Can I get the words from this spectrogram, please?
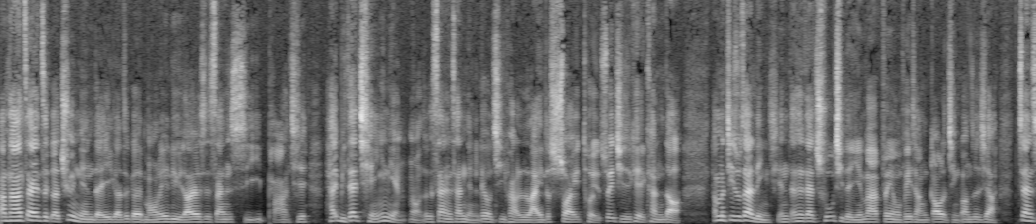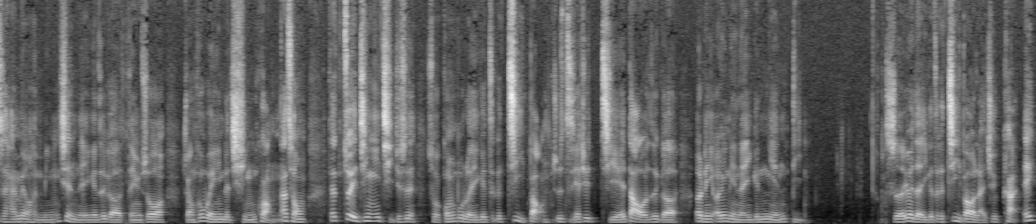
那它在这个去年的一个这个毛利率大约是三十一趴，其实还比在前一年哦这个三十三点六七趴来的衰退，所以其实可以看到，他们技术在领先，但是在初期的研发费用非常高的情况之下，暂时还没有很明显的一个这个等于说转亏为盈的情况。那从在最近一期就是所公布的一个这个季报，就是直接去截到这个二零二一年的一个年底十二月的一个这个季报来去看，诶，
